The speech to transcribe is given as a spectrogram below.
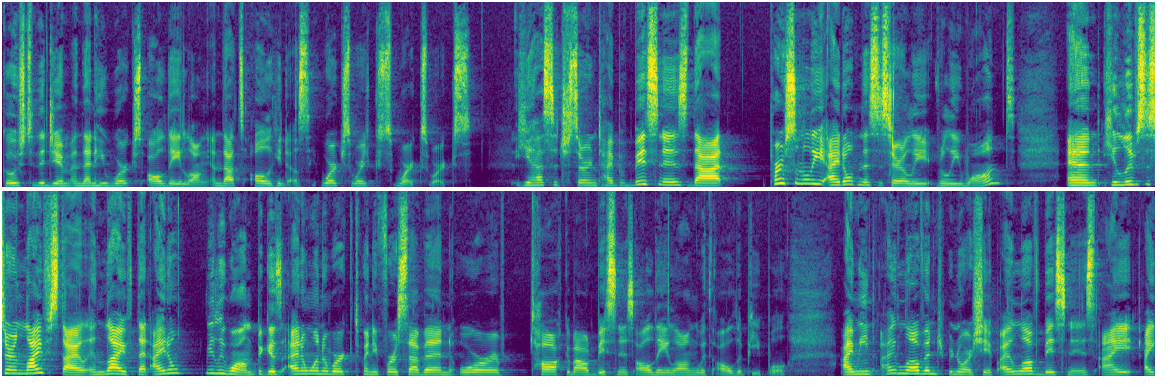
goes to the gym, and then he works all day long. And that's all he does. Works, works, works, works. He has such a certain type of business that personally I don't necessarily really want. And he lives a certain lifestyle in life that I don't really want because I don't want to work 24 7 or talk about business all day long with all the people. I mean, I love entrepreneurship. I love business. I, I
